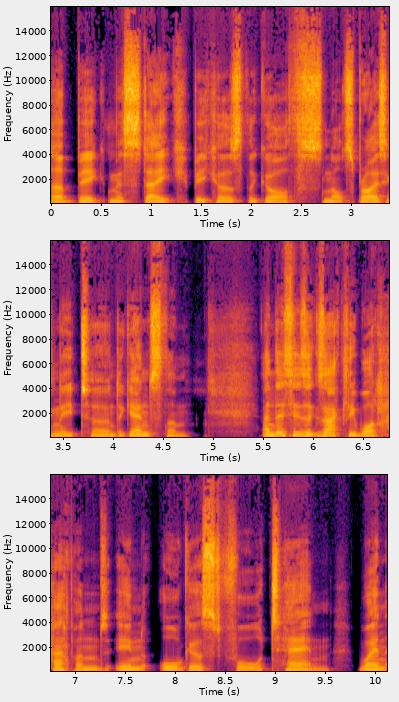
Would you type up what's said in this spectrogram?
a big mistake because the Goths, not surprisingly, turned against them. And this is exactly what happened in August 410, when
